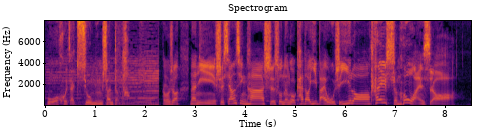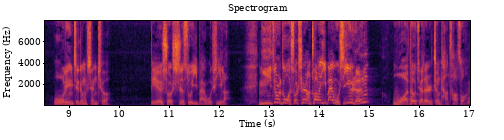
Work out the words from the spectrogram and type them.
我会在秋名山等他。他们说：“那你是相信他时速能够开到一百五十一喽？”开什么玩笑！五菱这种神车，别说时速一百五十一了，你就是跟我说车上装了一百五十一个人，我都觉得是正常操作。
